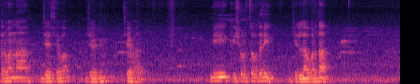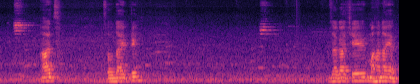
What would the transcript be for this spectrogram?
सर्वांना जय सेवा जय भीम जय भारत. मी किशोर चौधरी जिल्हा वर्धा. आज चौदा एप्रिल. जगाचे महानायक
